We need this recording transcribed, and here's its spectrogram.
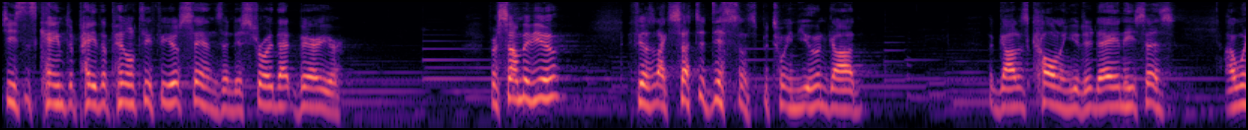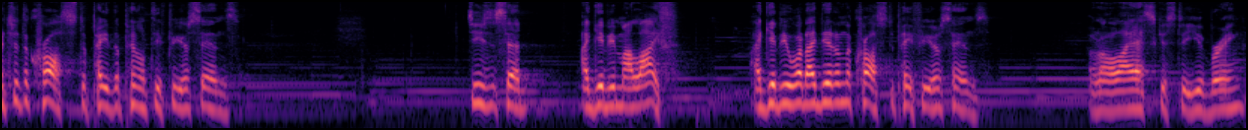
Jesus came to pay the penalty for your sins and destroy that barrier. For some of you, It feels like such a distance between you and God. But God is calling you today, and He says, I went to the cross to pay the penalty for your sins. Jesus said, I give you my life. I give you what I did on the cross to pay for your sins. And all I ask is do you bring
